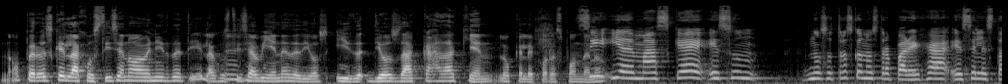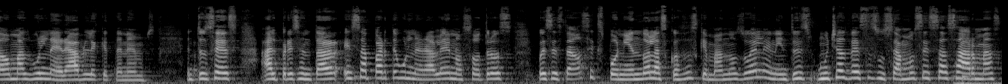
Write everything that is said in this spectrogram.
No, pero es que la justicia no va a venir de ti, la justicia viene de Dios y Dios da a cada quien lo que le corresponde. Sí, y además que es un, nosotros con nuestra pareja es el estado más vulnerable que tenemos. Entonces, al presentar esa parte vulnerable de nosotros, pues estamos exponiendo las cosas que más nos duelen. Y entonces, muchas veces usamos esas armas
